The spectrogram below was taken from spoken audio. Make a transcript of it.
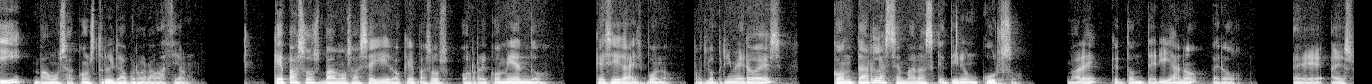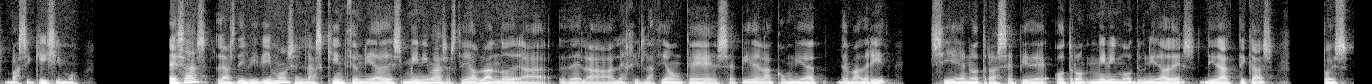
y vamos a construir la programación. ¿Qué pasos vamos a seguir o qué pasos os recomiendo que sigáis? Bueno, pues lo primero es contar las semanas que tiene un curso, ¿vale? Qué tontería, ¿no? Pero eh, es basiquísimo. Esas las dividimos en las 15 unidades mínimas, estoy hablando de la, de la legislación que se pide en la Comunidad de Madrid. Si en otras se pide otro mínimo de unidades didácticas, pues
